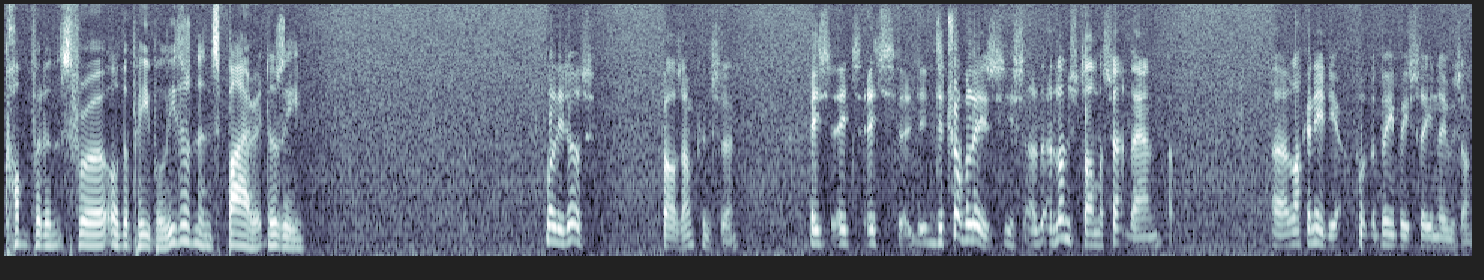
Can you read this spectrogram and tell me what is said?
confidence for other people. He doesn't inspire it, does he? Well, he does far as I'm concerned. It's, it's, it's, the trouble is, at lunchtime I sat down uh, like an idiot, put the BBC News on.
